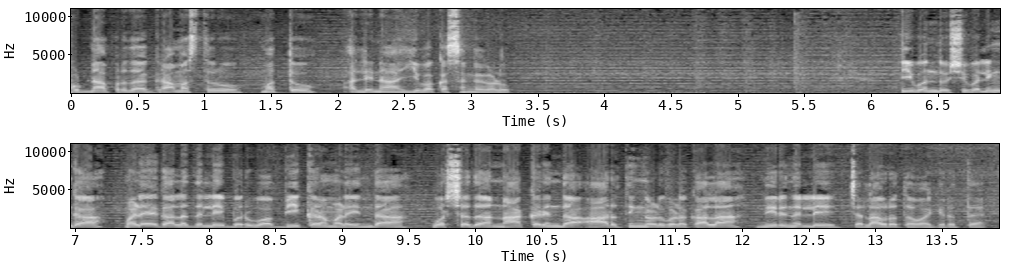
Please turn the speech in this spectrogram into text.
ಗುಡ್ನಾಪುರದ ಗ್ರಾಮಸ್ಥರು ಮತ್ತು ಅಲ್ಲಿನ ಯುವಕ ಸಂಘಗಳು. ಈ ಒಂದು ಶಿವಲಿಂಗ ಮಳೆಗಾಲದಲ್ಲಿ ಬರುವ ಭೀಕರ ಮಳೆಯಿಂದ ವರ್ಷದ ನಾಲ್ಕರಿಂದ ಆರು ತಿಂಗಳುಗಳ ಕಾಲ ನೀರಿನಲ್ಲಿ ಜಲಾವೃತವಾಗಿರುತ್ತೆ.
